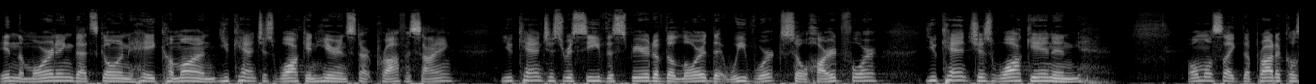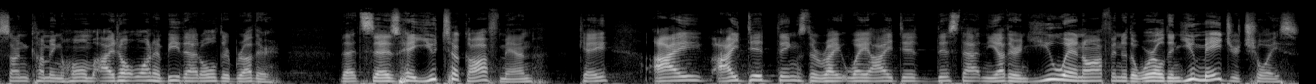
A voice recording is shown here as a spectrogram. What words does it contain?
in the morning that's going, hey, come on, you can't just walk in here and start prophesying? You can't just receive the Spirit of the Lord that we've worked so hard for. You can't just walk in and almost like the prodigal son coming home. I don't want to be that older brother that says, hey, you took off, man. Okay? I I did things the right way. I did this, that, and the other, and you went off into the world and you made your choice.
